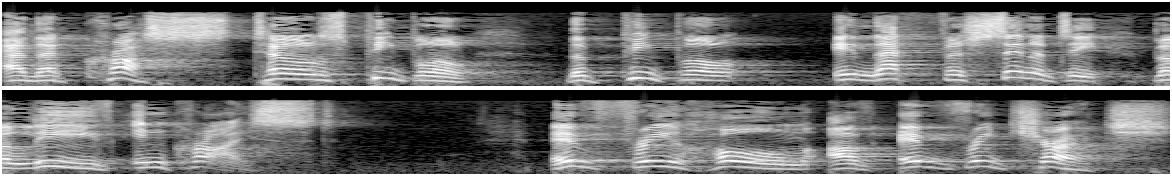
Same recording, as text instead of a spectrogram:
And that cross tells people, the people in that vicinity believe in Christ. Every home of every church,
